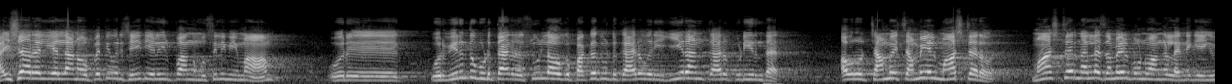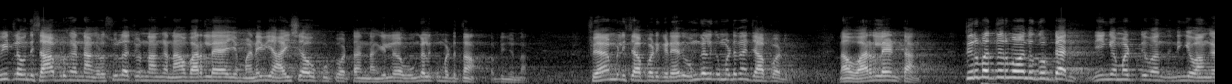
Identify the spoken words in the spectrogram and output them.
ஐஷார் அலி அல்லானவை பற்றி ஒரு செய்தி எழுதியிருப்பாங்க முஸ்லீம் இமாம். ஒரு ஒரு விருந்து கொடுத்தாரு ரசூல்லாவுக்கு பக்கத்து வீட்டுக்காரு ஒரு ஈரான்காரு குடியிருந்தார். அவர் ஒரு சமை சமையல் மாஸ்டர் அவர். மாஸ்டர் நல்ல சமையல் பண்ணுவாங்கல்ல இன்னைக்கு எங்கள் வீட்டில் வந்து சாப்பிடுங்கன்னாங்க ரசூல்லா சொன்னாங்க நான் வரல என் மனைவி ஆயிஷாவை கூட்டு வட்டான்னாங்க இல்லை உங்களுக்கு மட்டும்தான் அப்படின்னு சொன்னாங்க ஃபேமிலி சாப்பாடு கிடையாது உங்களுக்கு மட்டும்தான் சாப்பாடு. நான் வரலேன்ட்டாங்க. திரும்ப திரும்ப வந்து கூப்பிட்டார் நீங்கள் மட்டும் வந்து நீங்கள் வாங்க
